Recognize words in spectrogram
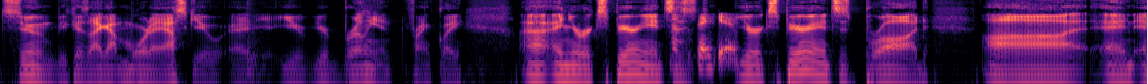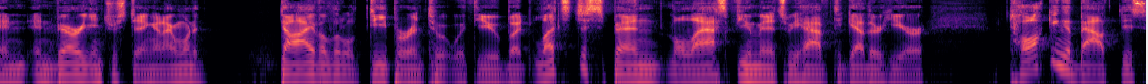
soon because I got more to ask you. Uh, you are brilliant, frankly, uh, and your experience is oh, you. your experience is broad uh, and and and very interesting. And I want to dive a little deeper into it with you. But let's just spend the last few minutes we have together here talking about this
